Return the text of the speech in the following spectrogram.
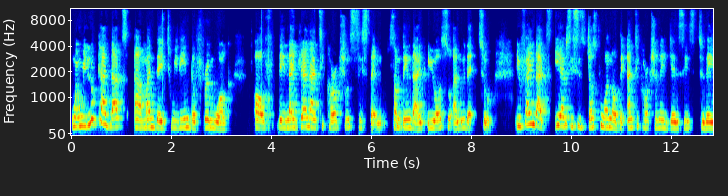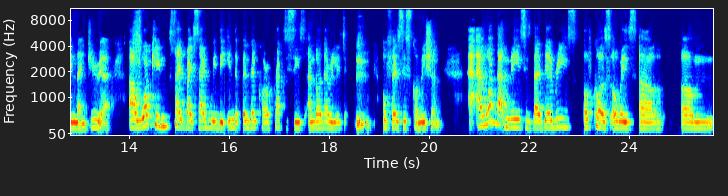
when we look at that uh, mandate within the framework of the Nigerian anti-corruption system, something that you also alluded to, you find that EFCC is just one of the anti-corruption agencies today in Nigeria, uh, working side by side with the Independent Corrupt Practices and Other Related Offenses Commission. And what that means is that there is, of course, always uh, um,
